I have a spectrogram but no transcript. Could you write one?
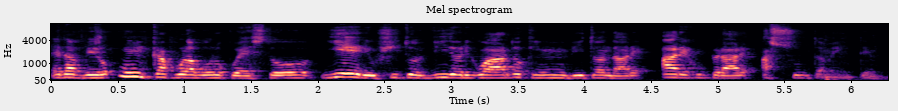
è davvero un capolavoro questo. Ieri è uscito il video a riguardo che vi invito ad andare a recuperare assolutamente.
